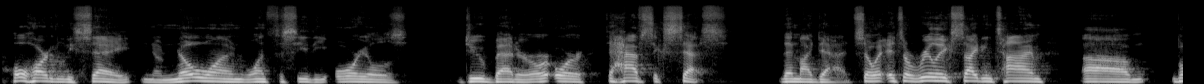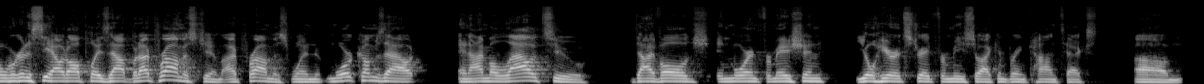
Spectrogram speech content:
wholeheartedly say, you know, no one wants to see the Orioles do better or or to have success than my dad. So it's a really exciting time. Um, but we're going to see how it all plays out. But I promise, Jim, I promise when more comes out and I'm allowed to divulge in more information, you'll hear it straight from me so I can bring context. Um,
